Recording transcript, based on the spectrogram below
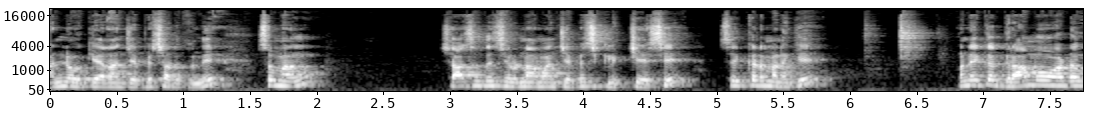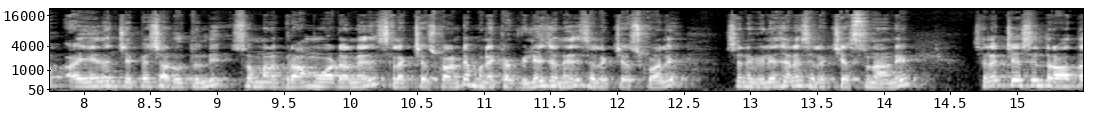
అన్నీ ఒకేలా అని చెప్పేసి అడుగుతుంది. సో మనం శాశ్వత చిరునామా అని చెప్పేసి క్లిక్ చేసి సో ఇక్కడ మనకి మన యొక్క గ్రామ వార్డు ఏదని చెప్పేసి అడుగుతుంది. సో మన గ్రామ వార్డు అనేది సెలెక్ట్ చేసుకోవాలంటే మన యొక్క విలేజ్ అనేది సెలెక్ట్ చేసుకోవాలి. సో నేను విలేజ్ అనేది సెలెక్ట్ చేస్తున్నాను అండి. సెలెక్ట్ చేసిన తర్వాత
